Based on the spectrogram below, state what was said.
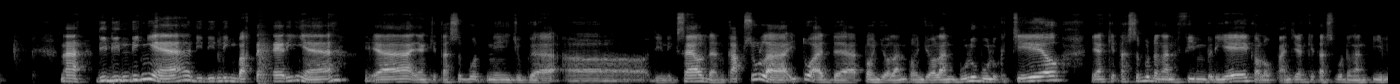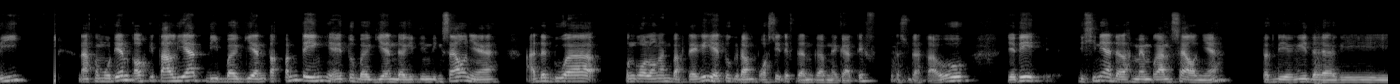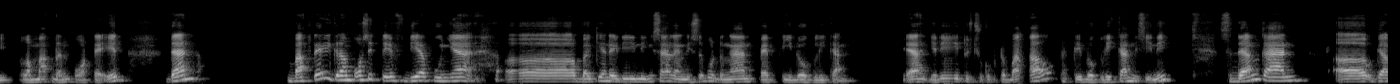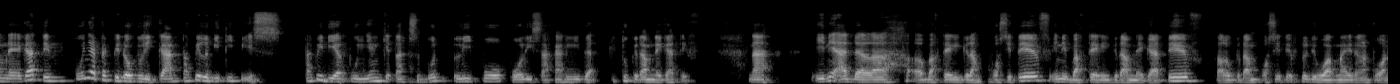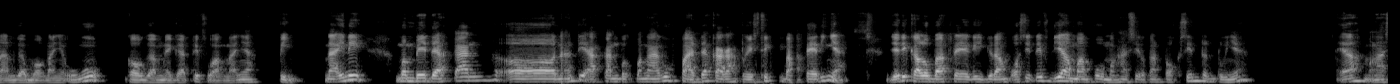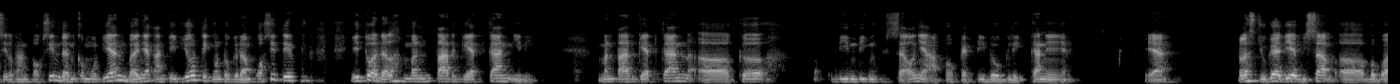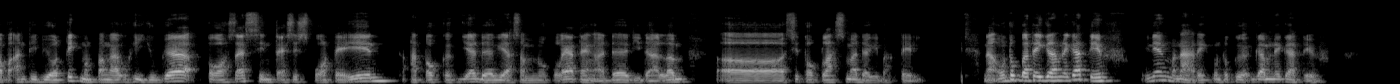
Nah, di dindingnya, di dinding bakterinya, ya yang kita sebut nih juga uh, dinding sel dan kapsula itu ada tonjolan-tonjolan bulu-bulu kecil yang kita sebut dengan fimbriae, kalau panjang kita sebut dengan pili. Nah, kemudian kalau kita lihat di bagian terpenting, yaitu bagian dari dinding selnya, ada dua penggolongan bakteri, yaitu gram positif dan gram negatif. Kita sudah tahu. Jadi, di sini adalah membran selnya, terdiri dari lemak dan protein. Dan bakteri gram positif, dia punya eh, bagian dari dinding sel yang disebut dengan peptidoglikan. Ya, jadi itu cukup tebal, peptidoglikan di sini. Sedangkan eh, gram negatif punya peptidoglikan, tapi lebih tipis tapi dia punya yang kita sebut lipopolisakarida, itu gram negatif. Nah, ini adalah eh, bakteri gram positif, ini bakteri gram negatif. Kalau gram positif itu diwarnai dengan pewarnaan gram warnanya ungu, kalau gram negatif warnanya pink. Nah, ini membedakan eh, nanti akan berpengaruh pada karakteristik bakterinya. Jadi kalau bakteri gram positif dia mampu menghasilkan toksin tentunya, ya menghasilkan toksin dan kemudian banyak antibiotik untuk gram positif itu adalah mentargetkan ini mentargetkan uh, ke dinding selnya atau peptidoglikannya ya plus juga dia bisa uh, beberapa antibiotik mempengaruhi juga proses sintesis protein atau kerja dari asam nukleat yang ada di dalam uh, sitoplasma dari bakteri. Nah, untuk bakteri gram negatif, ini yang menarik untuk gram negatif.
